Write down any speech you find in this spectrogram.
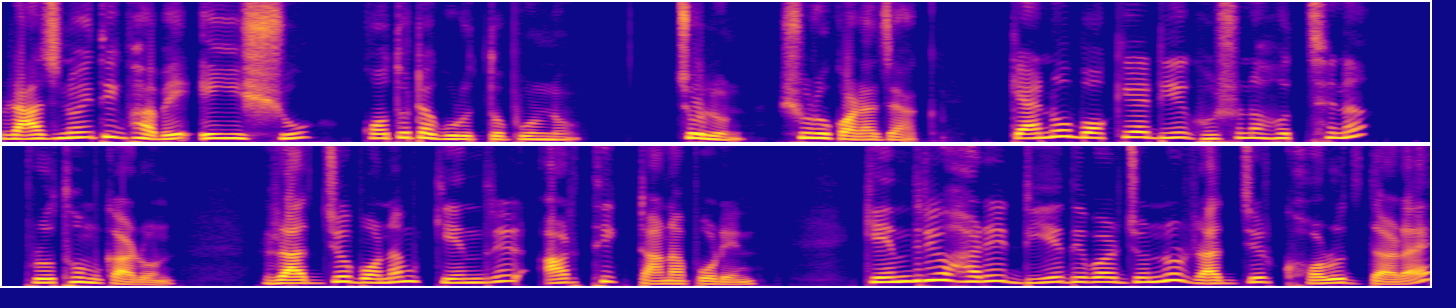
রাজনৈতিকভাবে এই ইস্যু কতটা গুরুত্বপূর্ণ? চলুন, শুরু করা যাক। কেন বকেয়া ডিএ ঘোষণা হচ্ছে না? প্রথম কারণ, রাজ্য বনাম কেন্দ্রের আর্থিক টানাপোড়েন কেন্দ্রীয় হারে ডিএ দেওয়ার জন্য রাজ্যের খরচ দাঁড়ায়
